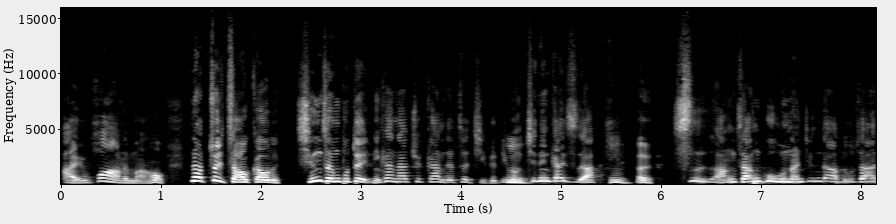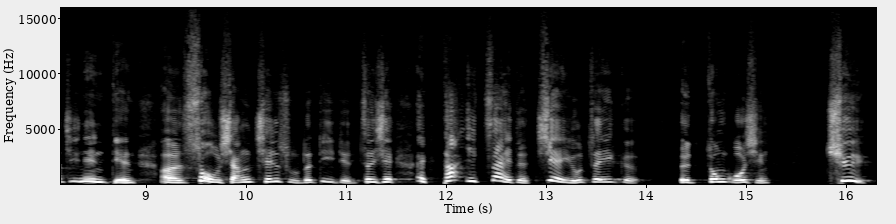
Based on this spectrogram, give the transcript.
矮化了嘛？吼，那最糟糕的行程不对。你看他去看的这几个地方，今天开始啊，呃，四行仓库、南京大屠杀纪念点、呃，受降签署的地点这些，哎，他一再的借由这一个呃中国行，去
